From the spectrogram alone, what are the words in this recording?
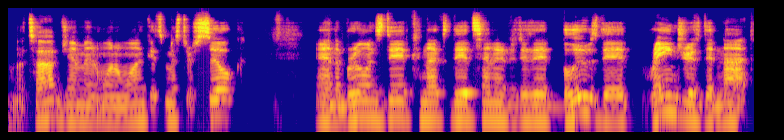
On the top, Gem Mint 101 gets Mr. Silk. And the Bruins did, Canucks did, Senators did, Blues did, Rangers did not.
